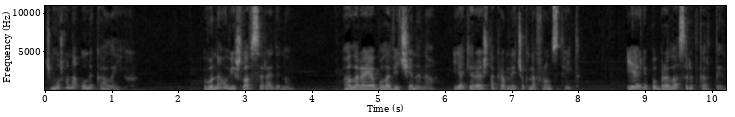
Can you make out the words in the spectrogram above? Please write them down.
Чому ж вона уникала їх? Вона увійшла всередину. Галерея була відчинена, як і решта крамничок на фронт стріт, і Елі побрела серед картин.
